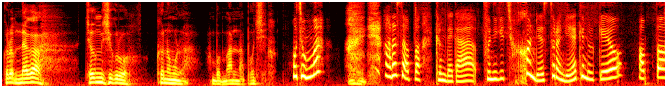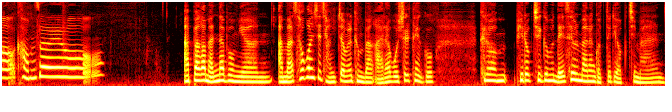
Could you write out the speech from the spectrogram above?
그럼 내가 정식으로 그놈을 한번 만나보지. 어, 정말? 알았어, 아빠. 그럼 내가 분위기 좋은 레스토랑 예약해 놓을게요. 아빠, 감사해요. 아빠가 만나보면 아마 서건 씨 장점을 금방 알아보실 테고 그럼 비록 지금은 내세울 만한 것들이 없지만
